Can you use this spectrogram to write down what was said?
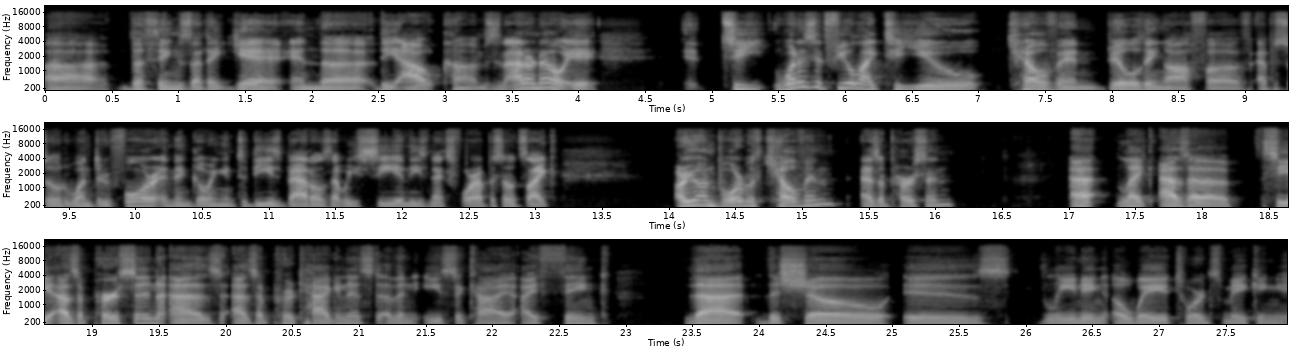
uh the things that they get and the the outcomes. And I don't know, it, it to what does it feel like to you Kelvin building off of episode 1 through 4 and then going into these battles that we see in these next four episodes like are you on board with Kelvin as a person? Uh, like as a see as a person as as a protagonist of an isekai i think that the show is leaning away towards making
